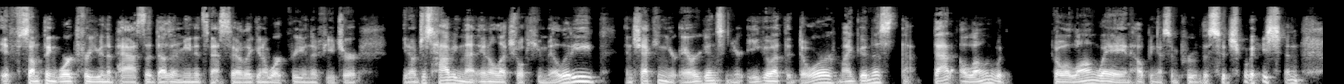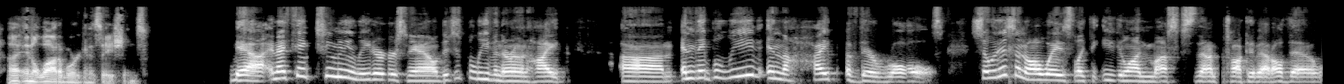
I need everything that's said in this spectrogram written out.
if something worked for you in the past, that doesn't mean it's necessarily going to work for you in the future. You know, just having that intellectual humility and checking your arrogance and your ego at the door, my goodness, that that alone would go a long way in helping us improve the situation uh, in a lot of organizations. Yeah, and I think too many leaders now they just believe in their own hype, um, and they believe in the hype of their roles. So it isn't always like the Elon Musk's that I'm talking about, although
